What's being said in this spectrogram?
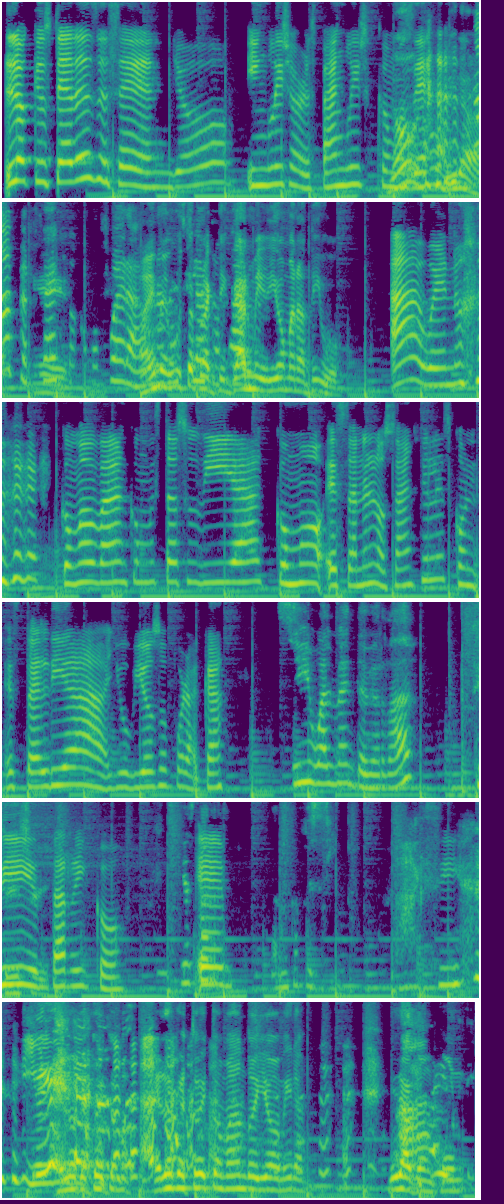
Lo que ustedes deseen, yo English o Spanglish, como sea. ah, perfecto, como fuera. A mí me gusta practicar mi idioma nativo. Ah, bueno. ¿Cómo van? ¿Cómo está su día? ¿Cómo están en Los Ángeles? Con, está el día lluvioso por acá. Sí, igualmente, ¿verdad? Sí, está rico. Y está eh, un cafecito. Ay, sí. es, lo que estoy tomando yo, mira. Mira,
